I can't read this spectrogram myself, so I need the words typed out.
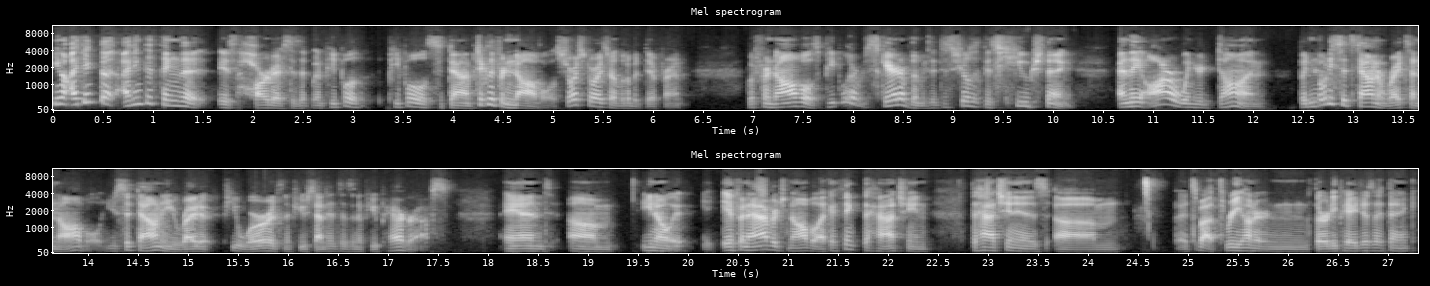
You know, I think that I think the thing that is hardest is that when people people sit down, particularly for novels, short stories are a little bit different, but for novels, people are scared of them because it just feels like this huge thing, and they are when you're done. But nobody sits down and writes a novel. You sit down and you write a few words and a few sentences and a few paragraphs. And um, you know, if an average novel, like I think The Hatching, The Hatching is um, it's about 330 pages, I think,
